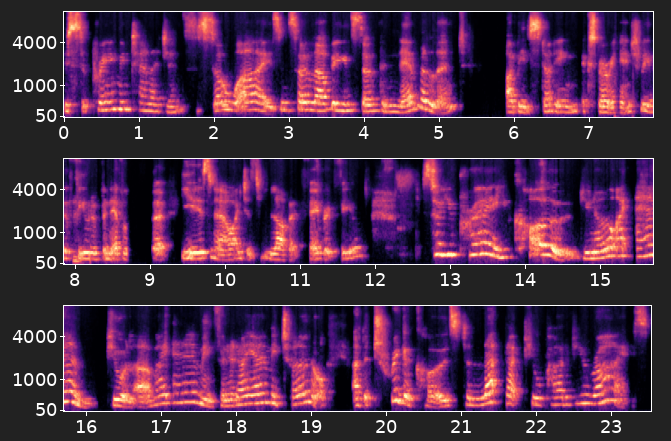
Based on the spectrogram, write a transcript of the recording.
This supreme intelligence is so wise and so loving and so benevolent I've been studying experientially the hmm. field of benevolence for years now. I just love it, favorite field. So you pray, you code, you know, I am pure love, I am infinite, I am eternal, are the trigger codes to let that pure part of you rise.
